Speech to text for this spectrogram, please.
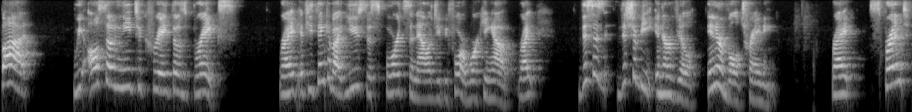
But we also need to create those breaks, right? If you think about use the sports analogy before working out, right? This is this should be interval interval training right? Sprint,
